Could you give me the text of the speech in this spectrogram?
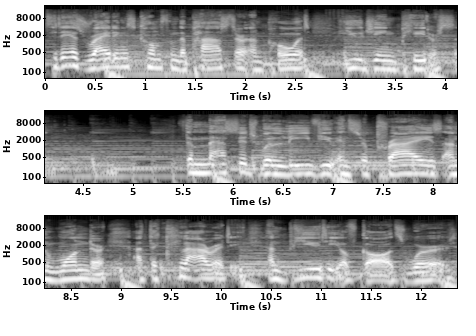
Today's writings come from the pastor and poet Eugene Peterson. The message will leave you in surprise and wonder at the clarity and beauty of God's Word.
